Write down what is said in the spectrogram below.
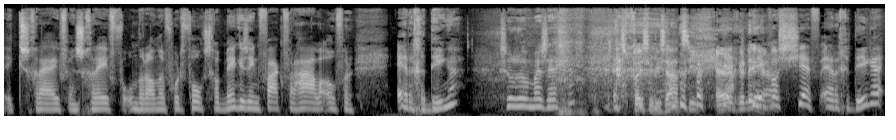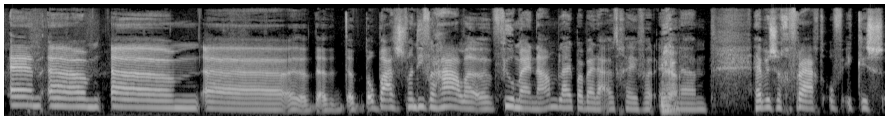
ik schrijf en schreef onder andere voor het Volkskrant Magazine... vaak verhalen over erge dingen, zullen we maar zeggen. Specialisatie, erge ja, dingen. Ik was chef erge dingen. En um, um, op basis van die verhalen viel mijn naam blijkbaar bij de uitgever. En hebben ze gevraagd of ik eens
